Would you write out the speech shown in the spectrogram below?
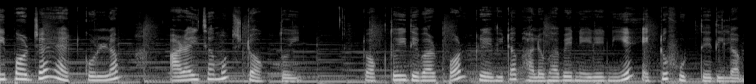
এই পর্যায়ে অ্যাড করলাম আড়াই চামচ টক দই। টক দই দেওয়ার পর গ্রেভিটা ভালোভাবে নেড়ে নিয়ে একটু ফুটতে দিলাম।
